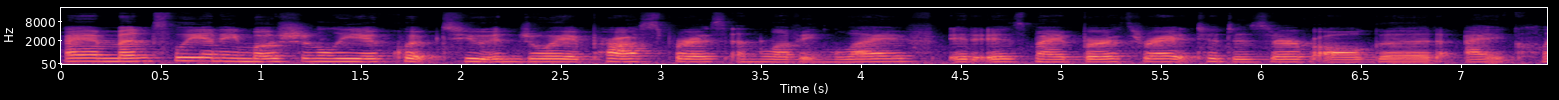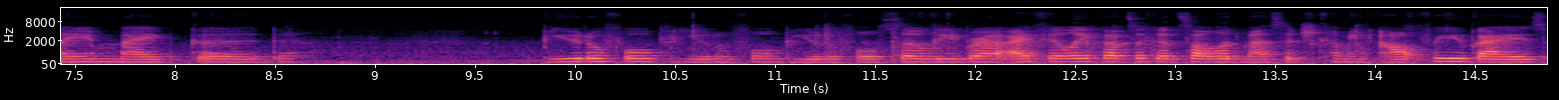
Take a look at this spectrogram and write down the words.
I am mentally and emotionally equipped to enjoy a prosperous and loving life. It is my birthright to deserve all good. I claim my good. Beautiful, beautiful, beautiful. So, Libra, I feel like that's a good solid message coming out for you guys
